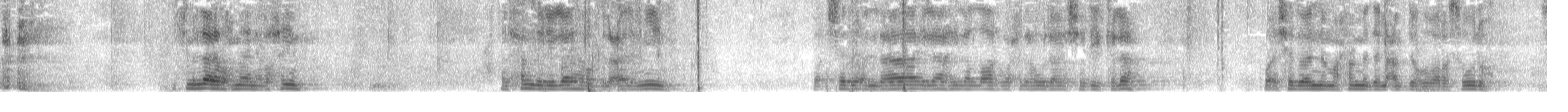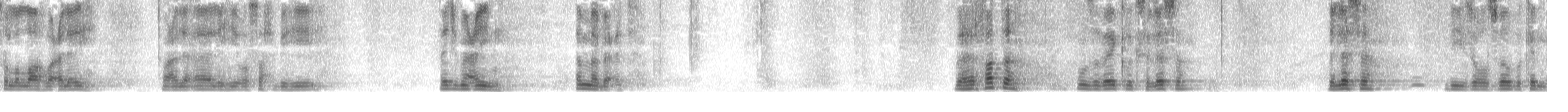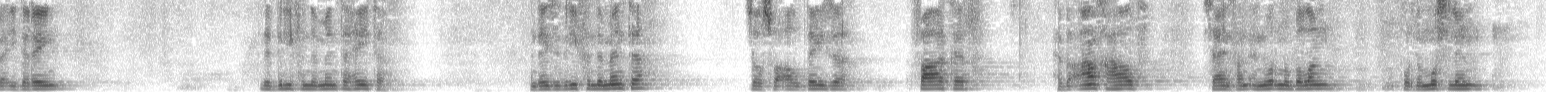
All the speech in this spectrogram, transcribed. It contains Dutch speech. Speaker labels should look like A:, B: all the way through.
A: بسم الله الرحمن الرحيم. الحمد لله رب العالمين. وأشهد أن لا إله إلا الله وحده لا شريك له. وأشهد أن محمدا عبده ورسوله صلى الله عليه وعلى آله وصحبه أجمعين. أما بعد. We hervatten onze wekelijkse lessen. De lessen die zoals wel bekend bij iedereen de drie fundamenten heten. En deze drie fundamenten, zoals we al deze vaker hebben aangehaald, zijn van enorme belang voor de moslim,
